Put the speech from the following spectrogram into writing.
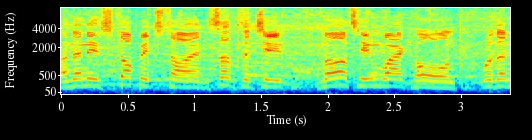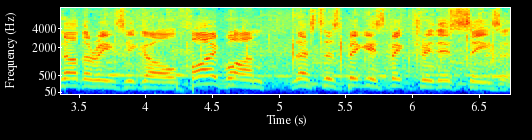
and then in stoppage time, substitute Martyn Waghorn with another easy goal. 5 1, Leicester's biggest victory this season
